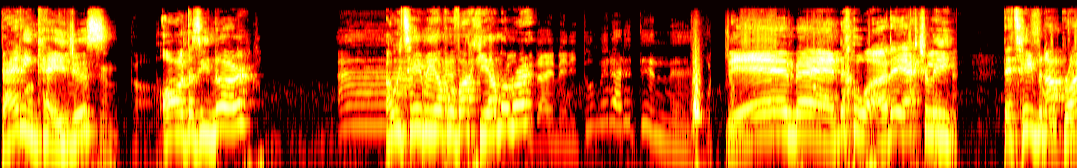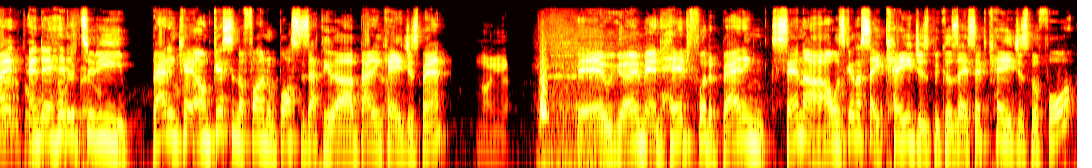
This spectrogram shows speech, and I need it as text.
Batting cages? Oh, does he know? Are we teaming up with Akiyama, bro? Yeah, man. are they actually... They're teaming up, right? And they're headed to the batting cage. I'm guessing the final boss is at the uh, batting cages, man. There we go, man. Head for the batting center. I was gonna say cages because they said cages before.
